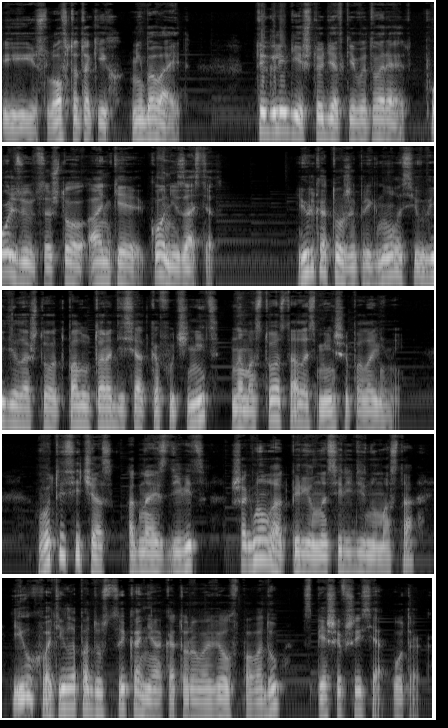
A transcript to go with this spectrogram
и слов-то таких не бывает. Ты гляди, что девки вытворяют, пользуются, что Аньке кони застят». Юлька тоже пригнулась и увидела, что от полутора десятков учениц на мосту осталось меньше половины. Вот и сейчас одна из девиц шагнула от перил на середину моста и ухватила под узцы коня, которого вел в поводу спешившийся отрок.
